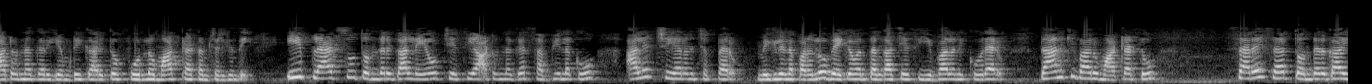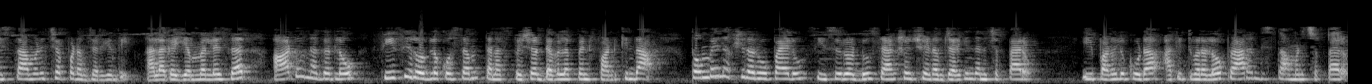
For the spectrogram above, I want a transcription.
ఆటోనగర్ ఎండీ గారితో ఫోన్లో మాట్లాడటం జరిగింది. ఈ ఫ్లాట్స్ తొందరగా లేఅవుట్ చేసి ఆటోనగర్ సభ్యులకు అలర్ట్ చేయాలని చెప్పారు. మిగిలిన పనులు వేగవంతంగా చేసి ఇవ్వాలని కోరారు. దానికి వారు మాట్లాడుతూ సరే సార్ తొందరగా ఇస్తామని చెప్పడం జరిగింది. అలాగే ఎమ్మెల్యే సార్ ఆటోనగర్లో సీసీ రోడ్ల కోసం తన స్పెషల్ డెవలప్మెంట్ ఫండ్ కింద తొంభై లక్షల రూపాయలు సీసీ రోడ్డు శాంక్షన్ చేయడం జరిగిందని చెప్పారు. ఈ పనులు కూడా అతి త్వరలో ప్రారంభిస్తామని చెప్పారు.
